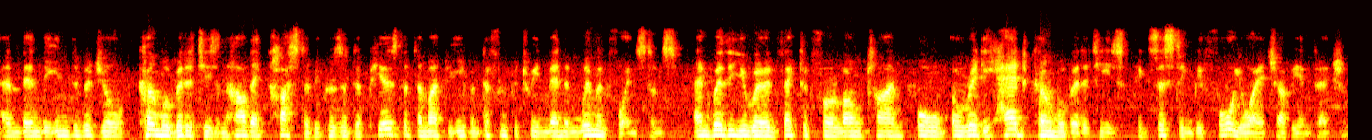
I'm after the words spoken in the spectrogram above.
and then the individual comorbidities and how they cluster, because it appears that there might be even different between men and women, for instance, and whether you were infected for a long time or already had comorbidities existing before your HIV infection.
